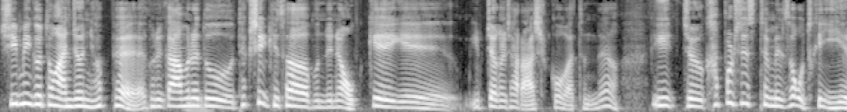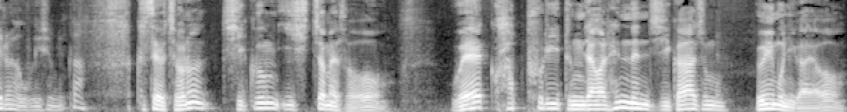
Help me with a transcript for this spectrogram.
시민교통안전협회 그러니까 아무래도 택시 기사분들이나 업계의 입장을 잘 아실 것 같은데요. 이 저 카풀 시스템에서 어떻게 이해를 하고 계십니까? 글쎄요, 저는 지금 이 시점에서 왜 카풀이 등장을 했는지가 좀 의문이 가요.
